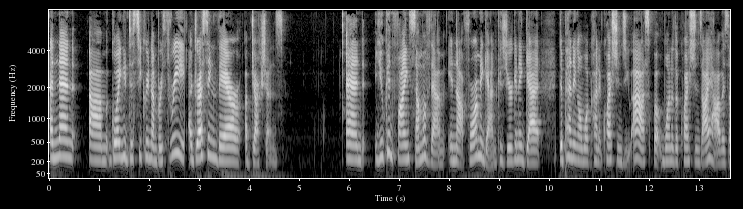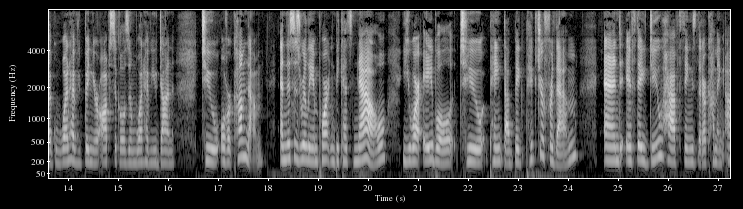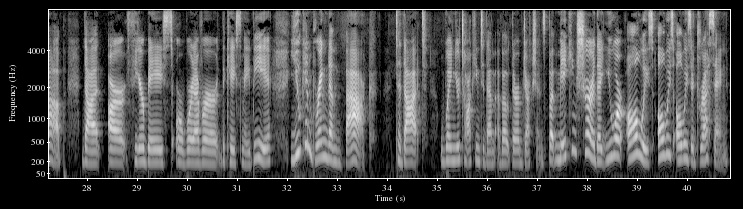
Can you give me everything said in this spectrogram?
And then um, going into secret number three, addressing their objections. And you can find some of them in that form again because you're going to get, depending on what kind of questions you ask. But one of the questions I have is like, what have been your obstacles and what have you done to overcome them? And this is really important because now you are able to paint that big picture for them. And if they do have things that are coming up that are fear based or whatever the case may be, you can bring them back to that when you're talking to them about their objections, but making sure that you are always, always, always addressing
